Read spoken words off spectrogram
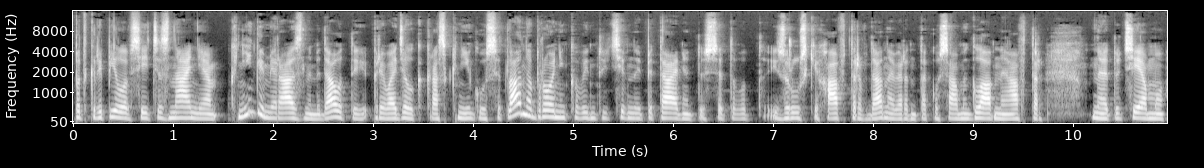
подкрепила все эти знания книгами разными, да, вот ты приводил как раз книгу Светланы Бронниковой «Интуитивное питание», то есть это вот из русских авторов, да, наверное, такой самый главный автор на эту тему.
